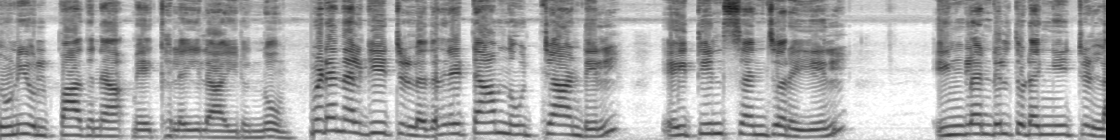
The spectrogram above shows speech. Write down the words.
തുണി ഉൽപാദന മേഖലയിലായിരുന്നു. ഇവിടെ നൽകിയിട്ടുള്ളത് പതിനെട്ടാം നൂറ്റാണ്ടിൽ എയ്റ്റീൻ സെഞ്ചുറിയിൽ ഇംഗ്ലണ്ടിൽ തുടങ്ങിയിട്ടുള്ള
